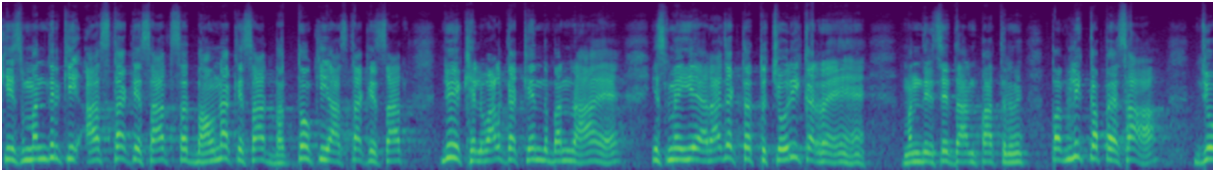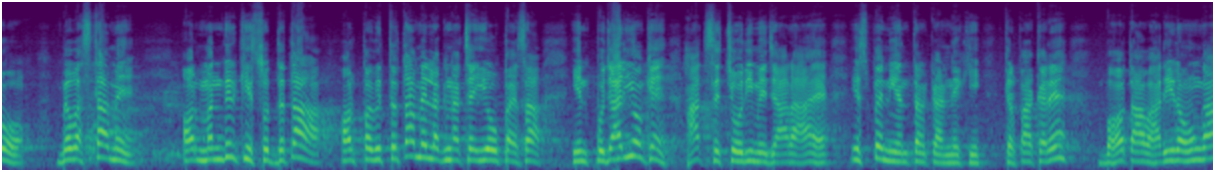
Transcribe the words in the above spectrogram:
कि इस मंदिर की आस्था के साथ, सद्भावना के साथ, भक्तों की आस्था के साथ जो ये खिलवाड़ का केंद्र बन रहा है, इसमें ये अराजक तत्व चोरी कर रहे हैं। मंदिर से दान पात्र में पब्लिक का पैसा जो व्यवस्था में और मंदिर की शुद्धता और पवित्रता में लगना चाहिए वो पैसा। इन पुजारियों के हाथ से चोरी में जा रहा है। इस पर नियंत्रण करने की कृपा करें। बहुत आभारी रहूँगा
